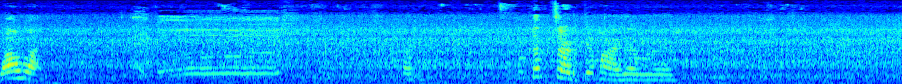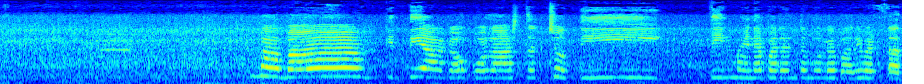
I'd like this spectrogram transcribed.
वळवा कुठंच चढते माझ्यावर? बाबा किती आगाऊ बोला असतात छोटी. तीन महिन्यापर्यंत मुलं बरी वाटतात.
